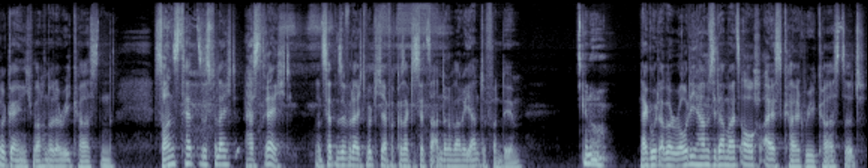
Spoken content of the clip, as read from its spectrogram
rückgängig machen oder recasten. Sonst hätten sie es vielleicht, hast recht. Sonst hätten sie vielleicht wirklich einfach gesagt, das ist jetzt eine andere Variante von dem. Genau. Na gut, aber Rhodey haben sie damals auch eiskalt recastet.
